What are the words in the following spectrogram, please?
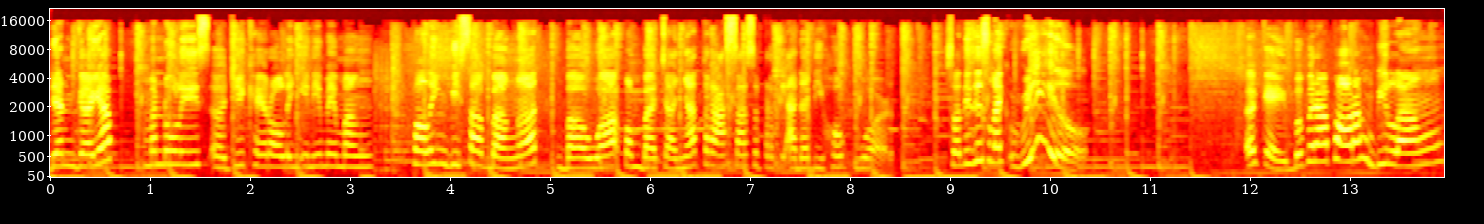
dan gaya menulis uh, eh, J.K. Rowling ini memang paling bisa banget bawa pembacanya terasa seperti ada di Hogwarts. So this is like real. Oke, okay, beberapa orang bilang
